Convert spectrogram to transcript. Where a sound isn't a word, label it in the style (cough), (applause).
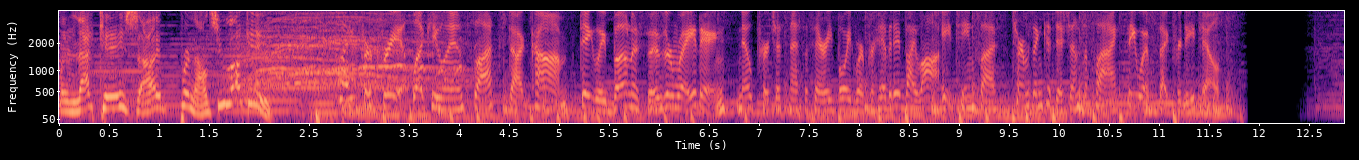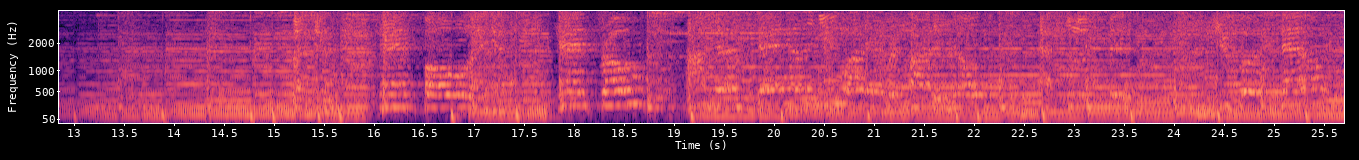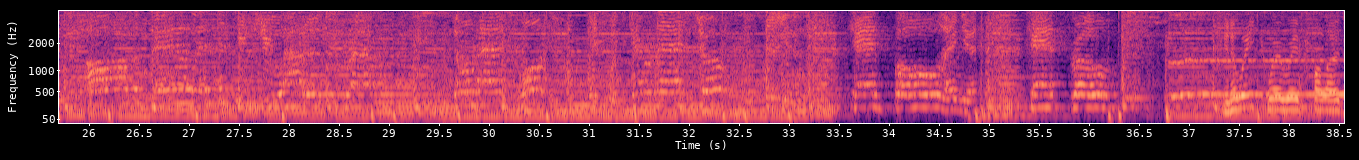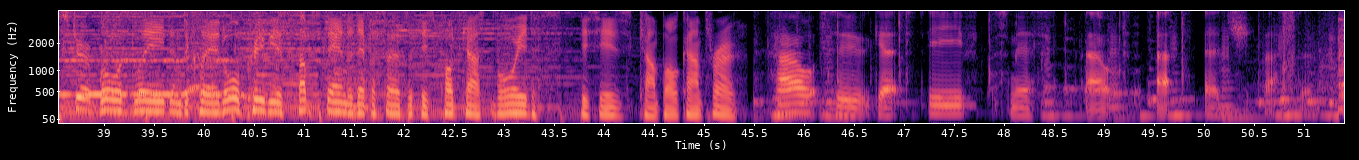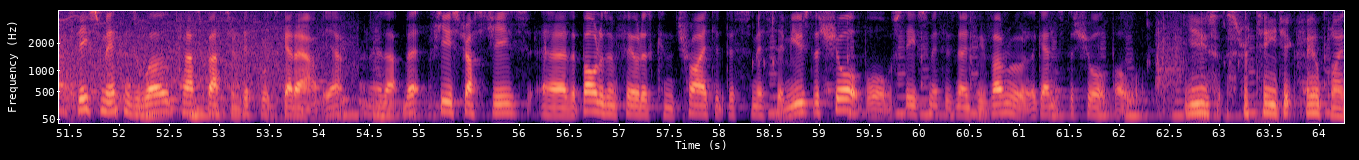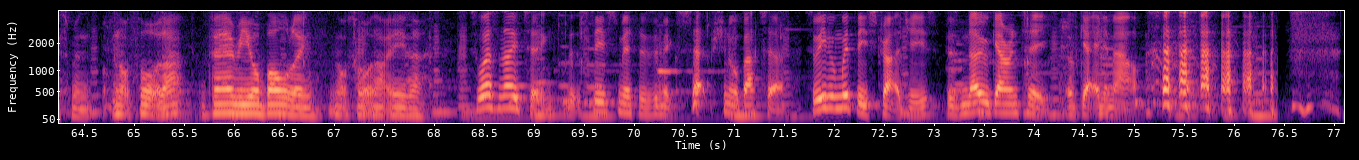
In that case, I pronounce you lucky. Play for free at LuckyLandSlots.com. Daily bonuses are waiting. No purchase necessary. Void where prohibited by law. 18 plus. Terms and conditions apply. See website for details. But you can't bowl and you can't throw. I'm just telling you can't throw. In a week where we've followed Stuart Broad's lead and declared all previous substandard episodes of this podcast void, this is Can't Bowl, Can't Throw. How to get Steve Smith out at Edgbaston. Steve Smith is a world-class batter and difficult to get out. Yeah, I know that bit. Few strategies. Uh, the bowlers and fielders can try to dismiss him. Use the short ball. Steve Smith is known to be vulnerable against the short ball. Use strategic field placement. Not thought of that. Vary your bowling. Not thought of that either. It's worth noting that Steve Smith is an exceptional batter. So even with these strategies, there's no guarantee of getting him out. (laughs)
